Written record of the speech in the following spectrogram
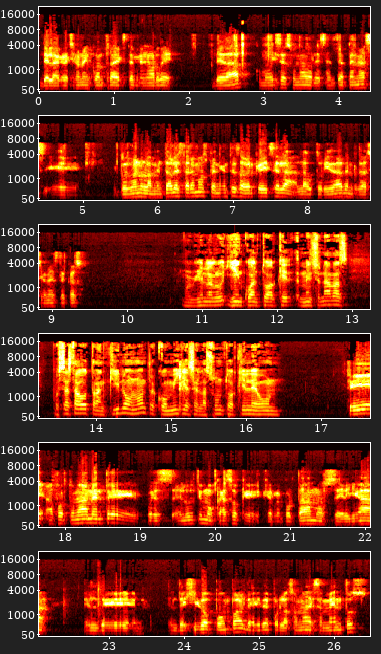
de, la agresión en contra de este menor de, de edad. Como dices, un adolescente apenas. Eh, y pues bueno, lamentable, estaremos pendientes a ver qué dice la, la autoridad en relación a este caso. Muy bien, Lalo. Y en cuanto a que mencionabas, pues ha estado tranquilo, ¿no? Entre comillas, el asunto aquí en León. Sí, afortunadamente, pues el último caso que, que reportábamos sería el de el de Ejido Pompa, de ahí de por la zona de cementos.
